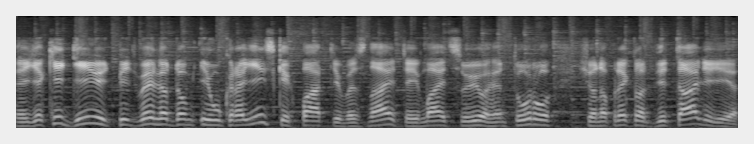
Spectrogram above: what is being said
е, які діють під виглядом і українських партій, ви знаєте, і мають свою агентуру, що, наприклад, в Італії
